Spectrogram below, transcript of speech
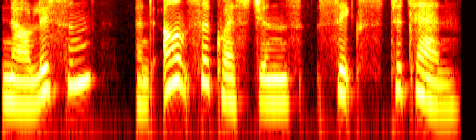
Now listen and answer questions 6 to 10.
